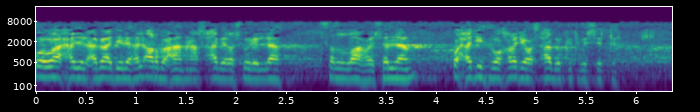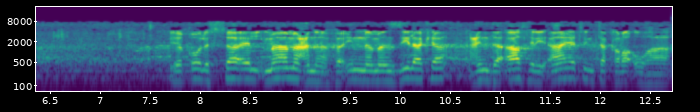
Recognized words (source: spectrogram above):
وهو أحد العباد له الأربعة من أصحاب رسول الله صلى الله عليه وسلم وحديثه أخرجه أصحاب الكتب الستة. يقول السائل ما معنى؟ فإن منزلك عند آخر آية تقرأها.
